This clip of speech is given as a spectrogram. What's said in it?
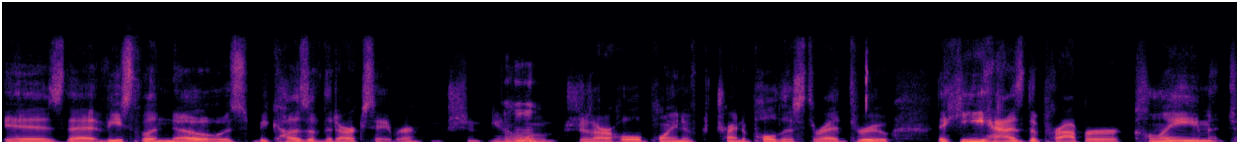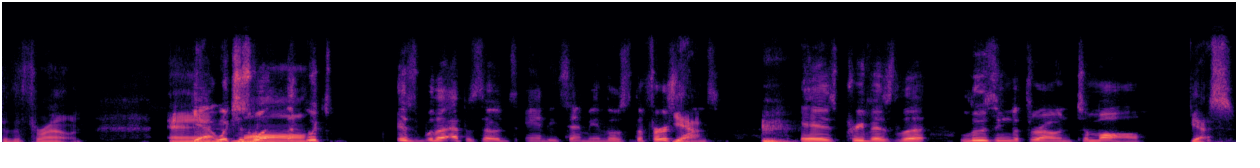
is that Vizsla knows because of the dark saber, which, you know, Mhm. which is our whole point of trying to pull this thread through, that he has the proper claim to the throne. And yeah, which is Maul- what which is the episodes Andy sent me. Those are the first Yeah. ones. Is Pre Vizsla losing the throne to Maul, yes,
